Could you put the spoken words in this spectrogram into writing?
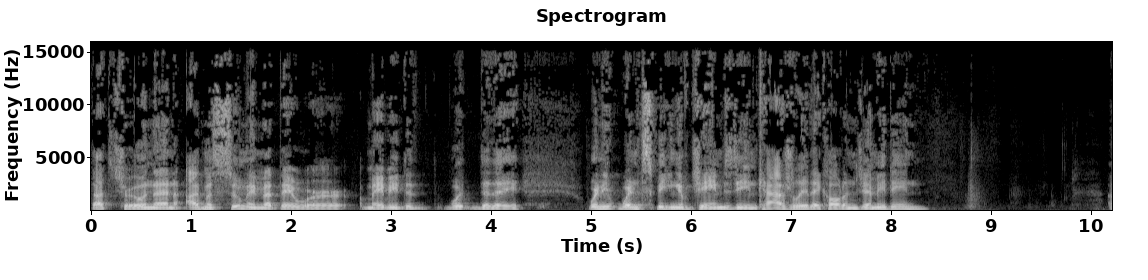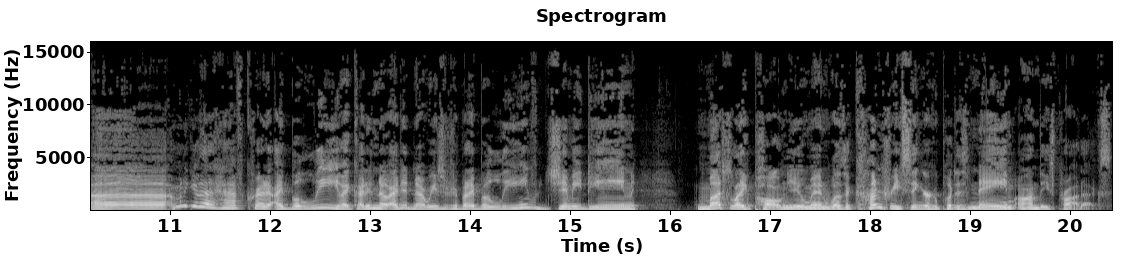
that's true. And then I'm assuming that they were maybe did what did they when you, when speaking of James Dean casually, they called him Jimmy Dean. Uh, I'm gonna give that half credit. I believe I, I didn't know I did no research, but I believe Jimmy Dean, much like Paul Newman, was a country singer who put his name on these products.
